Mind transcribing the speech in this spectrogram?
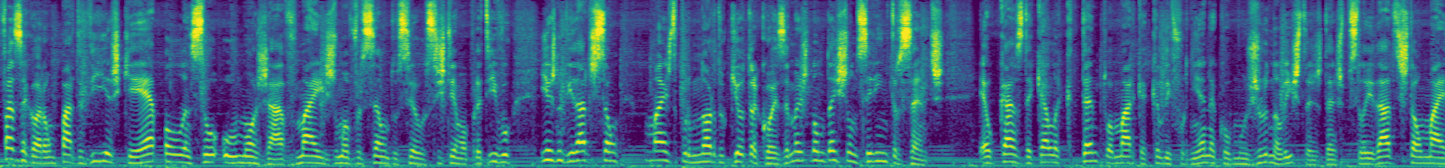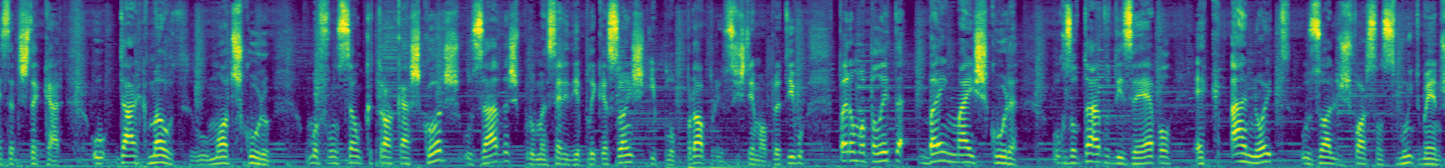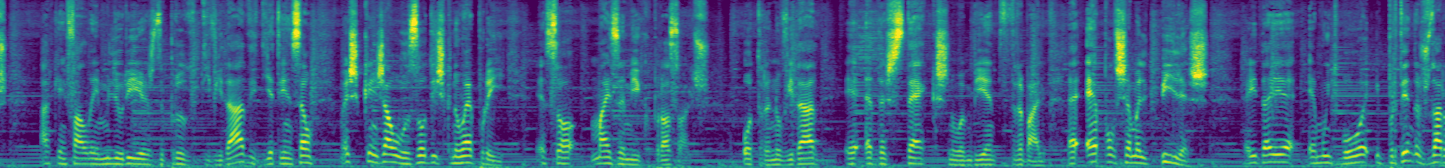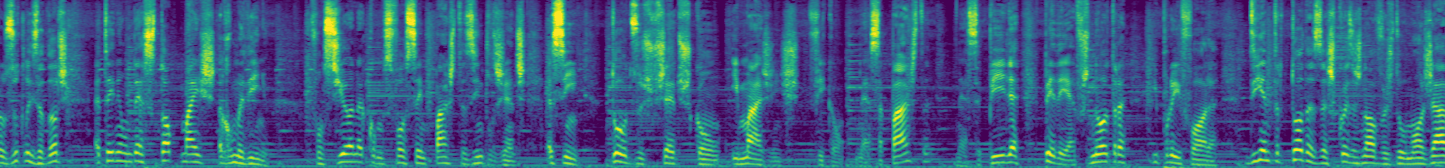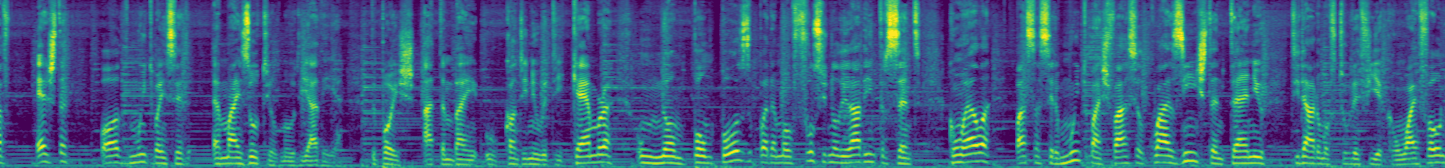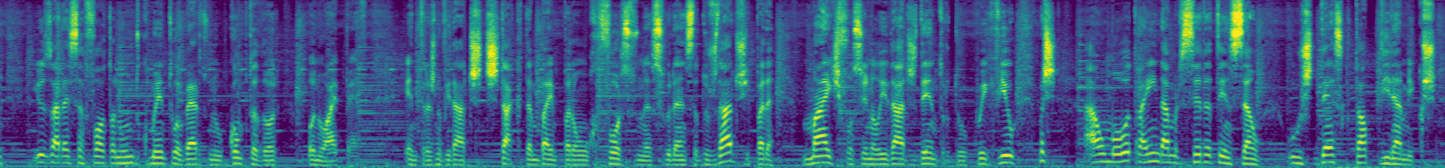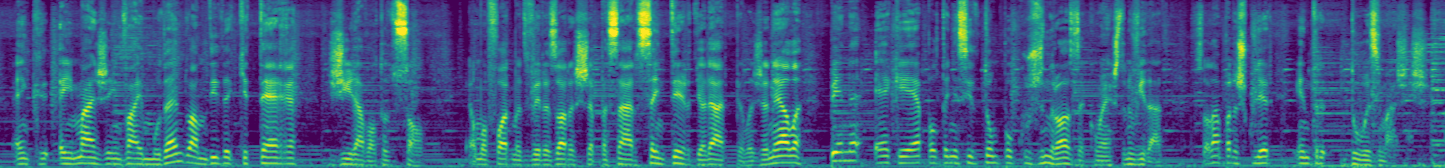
Faz agora um par de dias que a Apple lançou o Mojave, mais uma versão do seu sistema operativo, e as novidades são mais de pormenor do que outra coisa, mas não deixam de ser interessantes. É o caso daquela que tanto a marca californiana como os jornalistas da especialidade estão mais a destacar: o Dark Mode, o modo escuro, uma função que troca as cores usadas por uma série de aplicações e pelo próprio sistema operativo para uma paleta bem mais escura. O resultado, diz a Apple, é que à noite os olhos esforçam-se muito menos. Há quem fale em melhorias de produtividade e de atenção, mas quem já o usou diz que não é por aí. É só mais amigo para os olhos. Outra novidade é a das stacks no ambiente de trabalho. A Apple chama-lhe pilhas. A ideia é muito boa e pretende ajudar os utilizadores a terem um desktop mais arrumadinho. Funciona como se fossem pastas inteligentes. Assim, todos os fecheiros com imagens ficam nessa pasta, nessa pilha, PDFs noutra e por aí fora. De entre todas as coisas novas do Mojave, esta pode muito bem ser a mais útil no dia a dia. Depois há também o Continuity Camera, um nome pomposo para uma funcionalidade interessante. Com ela passa a ser muito mais fácil, quase instantâneo, tirar uma fotografia com o iPhone e usar essa foto num documento aberto no computador ou no iPad. Entre as novidades, destaque também para um reforço na segurança dos dados e para mais funcionalidades dentro do Quick View, mas há uma outra ainda a merecer atenção: os desktop dinâmicos, em que a imagem vai mudando à medida que a Terra gira à volta do Sol. É uma forma de ver as horas a passar sem ter de olhar pela janela. Pena é que a Apple tenha sido tão pouco generosa com esta novidade. Só dá para escolher entre duas imagens.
